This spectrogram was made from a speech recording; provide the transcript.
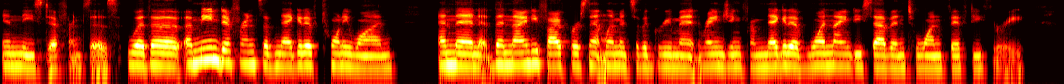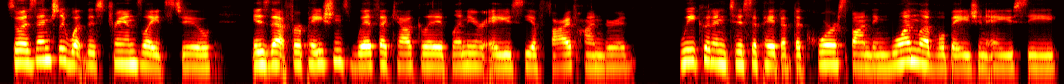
in these differences, with a, a mean difference of negative 21 and then the 95% limits of agreement ranging from negative 197 to 153. So essentially, what this translates to is that for patients with a calculated linear AUC of 500, we could anticipate that the corresponding one level Bayesian AUC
